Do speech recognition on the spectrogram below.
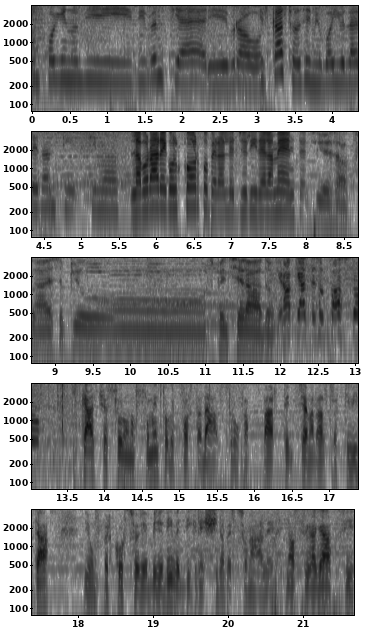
Un pochino di, di, pensieri, provo. Il calcio sì mi può aiutare tantissimo. Lavorare col corpo per alleggerire la mente. Sì, esatto, essere più spensierato. Ginocchia alte sul posto. Il calcio è solo uno strumento che porta ad altro, fa parte insieme ad altre attività di un percorso riabilitativo e di crescita personale. I nostri ragazzi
